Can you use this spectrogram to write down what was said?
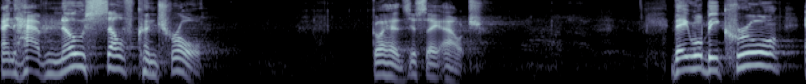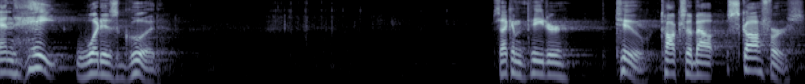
and have no self control. Go ahead, just say ouch. They will be cruel and hate what is good. 2 Peter 2 talks about scoffers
